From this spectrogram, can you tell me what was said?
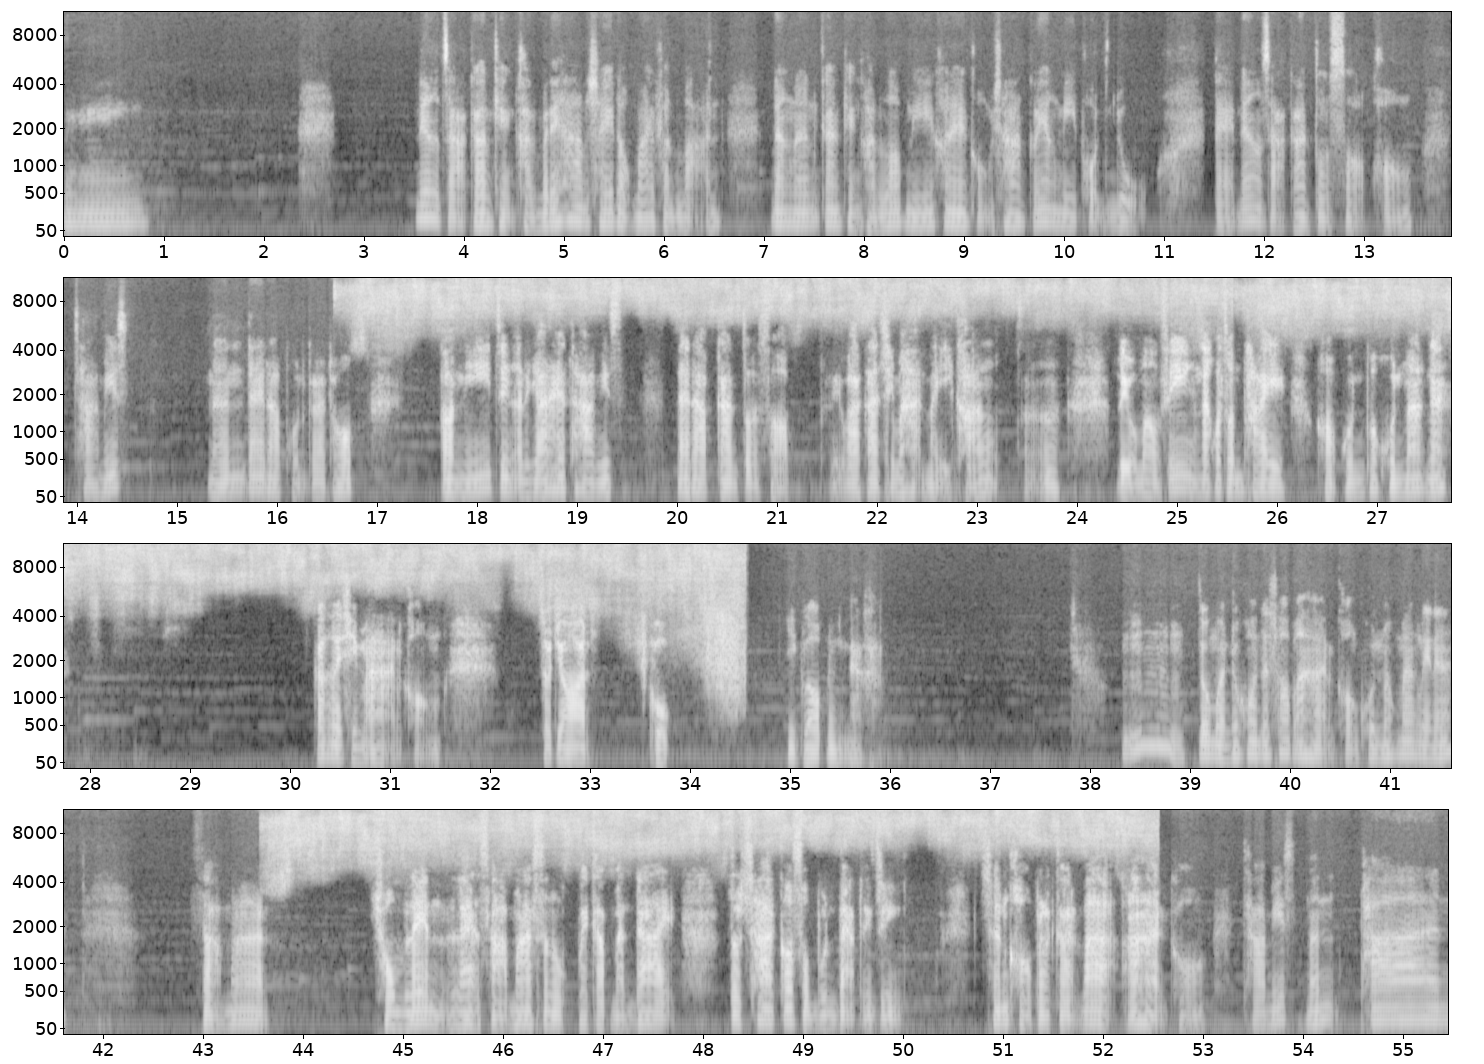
อืม เนื่องจากการแข่งขันไม่ได้ห้ามใช้ดอกไม้ฝันหวาน ดังนั้นการแข่งขันรอบนี้คะแนนของชางก็ยังมีผลอยู่ แต่เนื่องจากการตรวจสอบของชามิส นั้นได้รับผลกระทบ ตอนนี้จึงอนุญาตให้ทามิส ได้รับการตรวจสอบ หรือว่าการชิมอาหารใหม่อีกครั้งเออหลิวเหมาซิ่ง นักผจญภัยขอบคุณพวกคุณมากนะ ก็เคยชิมอาหารของสุดยอด กุกอีกรอบหนึ่งนะครับอืมดูเหมือนทุกคนจะชอบอาหารของคุณมาก ๆ เลยนะ สามารถชมเล่นและสามารถสนุกไปกับมันได้ รสชาติก็สมบูรณ์แบบจริง ๆ ฉันขอประกาศว่าอาหารของทามิสนั้นผ่าน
